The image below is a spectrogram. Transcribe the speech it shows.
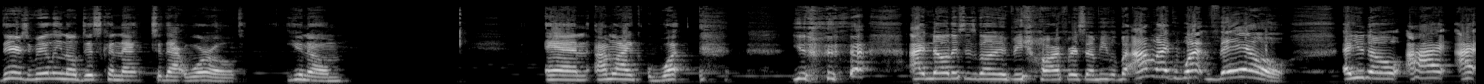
there's really no disconnect to that world, you know. And I'm like, what you I know this is going to be hard for some people, but I'm like, what veil? And you know, I I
